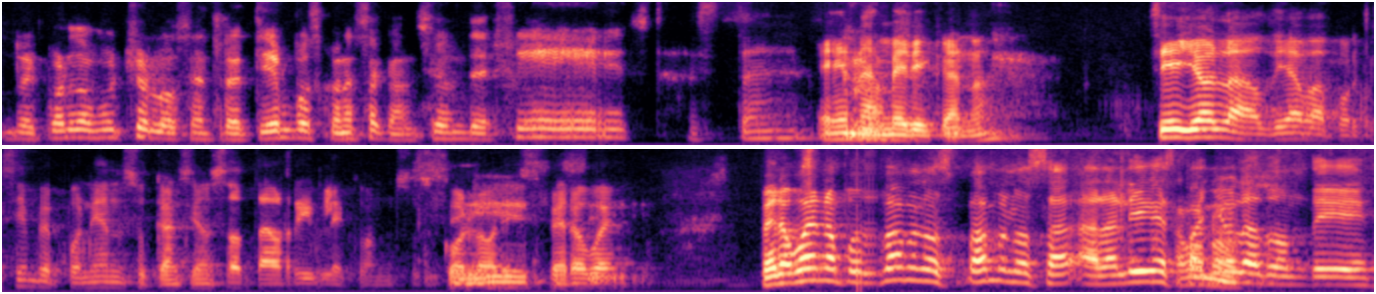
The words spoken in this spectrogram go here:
recuerdo mucho los entretiempos con esa canción de fiesta. está en América, ¿no? Sí, yo la odiaba porque siempre ponían su canción sota horrible con sus Sí, colores, pero sí. bueno. Pero bueno, pues vámonos, vámonos a, a la Liga Española Vámonos. donde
